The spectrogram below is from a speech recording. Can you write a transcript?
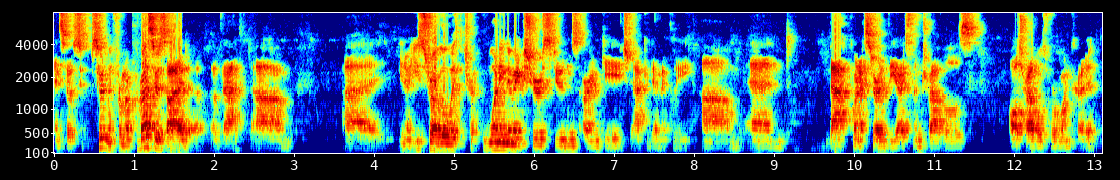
And so, certainly from a professor side of that, um, uh, you know, you struggle with tr- wanting to make sure students are engaged academically. Um, and back when I started the Iceland travels, all travels were one credit.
